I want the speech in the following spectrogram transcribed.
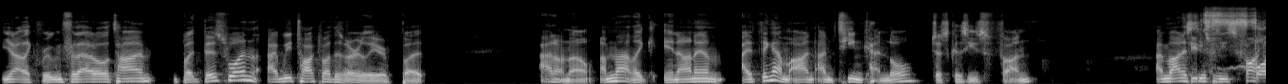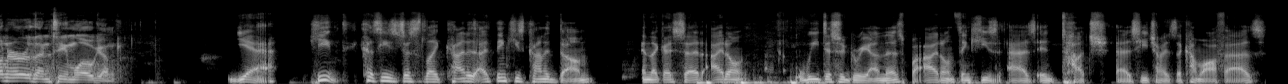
you're not like rooting for that all the time. But this one, I we talked about this earlier, but I don't know. I'm not like in on him. I think I'm on. I'm Team Kendall just because he's fun. I'm honestly He's, he's fun. funner than Team Logan. Yeah. He because he's just like kind of I think he's kind of dumb. And like I said, I don't we disagree on this, but I don't think he's as in touch as he tries to come off as.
